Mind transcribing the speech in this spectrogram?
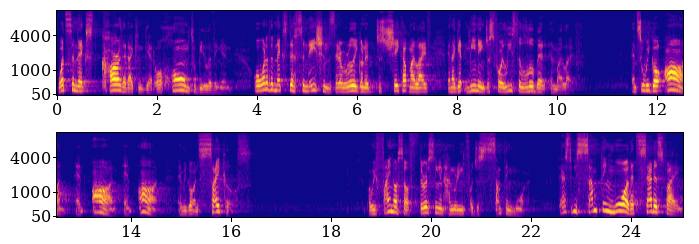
What's the next car that I can get or home to be living in? Or what are the next destinations that are really going to just shake up my life and I get meaning just for at least a little bit in my life? And so we go on and on and on, and we go in cycles. But we find ourselves thirsting and hungering for just something more. There has to be something more that's satisfying,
